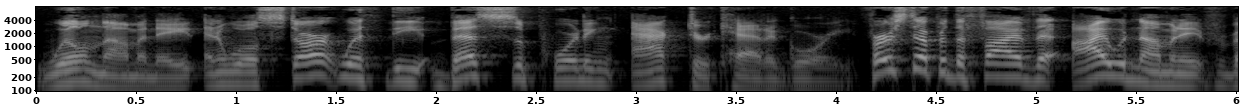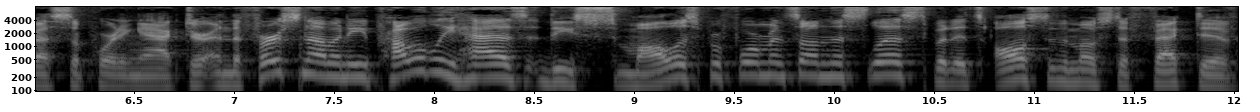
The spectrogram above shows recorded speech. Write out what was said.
will nominate, and we'll start with the Best Supporting Actor category. First up are the five that I would nominate for Best Supporting Actor, and the first nominee probably has the smallest performance on this list, but it's also the most effective.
